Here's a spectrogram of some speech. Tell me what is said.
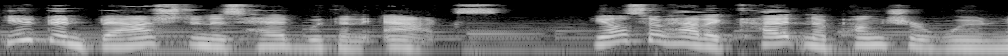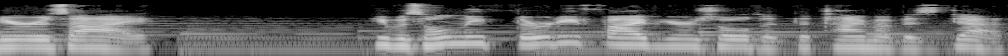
He had been bashed in his head with an axe. He also had a cut and a puncture wound near his eye. He was only 35 years old at the time of his death.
